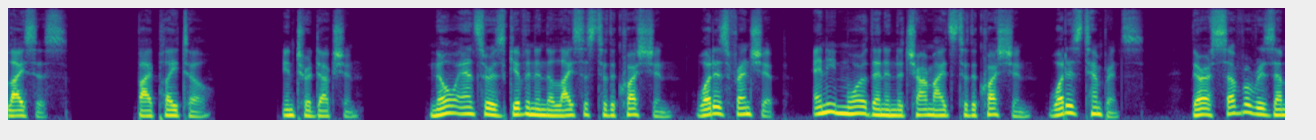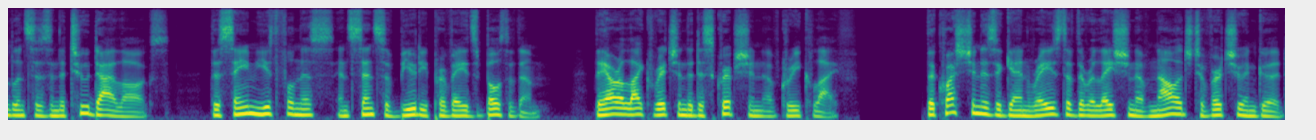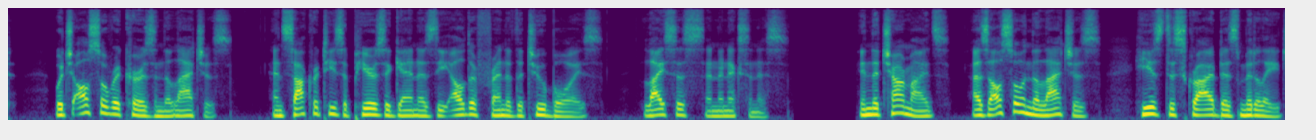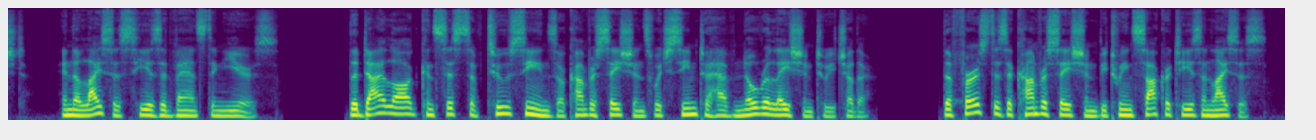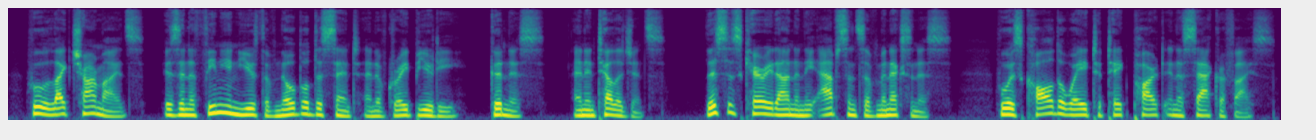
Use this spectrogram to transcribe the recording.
Lysis. By Plato. Introduction. No answer is given in the Lysis to the question, What is friendship? any more than in the Charmides to the question, What is temperance? There are several resemblances in the two dialogues. The same youthfulness and sense of beauty pervades both of them. They are alike rich in the description of Greek life. The question is again raised of the relation of knowledge to virtue and good, which also recurs in the Laches, and Socrates appears again as the elder friend of the two boys, Lysis and Menexenus. In the Charmides, as also in the Laches, he is described as middle aged, in the Lysis, he is advanced in years. The dialogue consists of two scenes or conversations which seem to have no relation to each other. The first is a conversation between Socrates and Lysis, who, like Charmides, is an Athenian youth of noble descent and of great beauty, goodness, and intelligence. This is carried on in the absence of Menexenus, who is called away to take part in a sacrifice.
